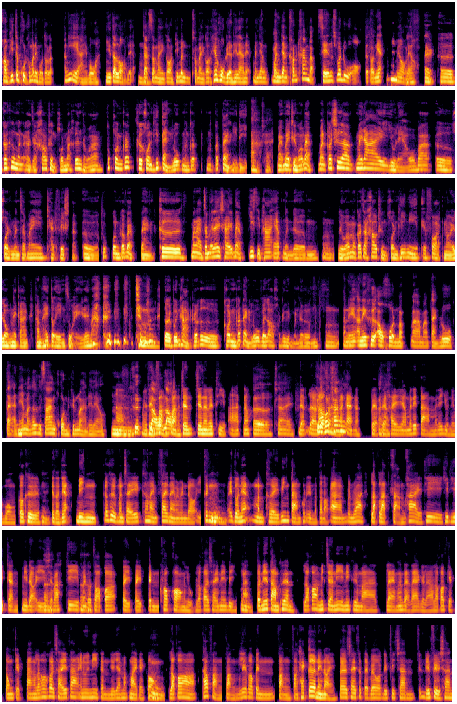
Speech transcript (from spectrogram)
ความคิดจะผุดเข้ามาในหัวตลอดอันนี้ AI ป่าวะนี่ตลอดเลยอะอืมจากสมัยก่อนที่มันสมัยก่อนแค่ 6 เดือนที่แล้วเนี่ยมันยังมันยังค่อนข้างแบบเซนส์ว่าดูออก แต่ตอนเนี้ยไม่ออกแล้ว แต่เออก็คือมันอาจจะเข้าถึงคนมากขึ้นแต่ว่า ทุกคนก็คือคนที่แต่งรูปมันก็มันก็แต่งอยู่ดีอ่าใช่หมายหมายถึงว่าแบบมันก็เชื่อไม่ได้อยู่แล้วว่าเออ คนมันจะไม่ catfish แบบเออ ทุกคนก็แบบแต่งคือมันอาจจะไม่ได้ใช้แบบ 25 แอปเหมือนเดิมอืมหรือว่ามันก็จะเข้าถึงคนที่มี effort น้อยลงในการทำให้ตัวเองสวยได้มากขึ้นใช่ไหมอืมโดยพื้นฐานก็คือคนก็แต่งรูปไว้หลอกคนอื่นเหมือนเดิมอืมอันนี้อันนี้คือเอาคนมามามาแต่งรูป แต่อันเนี้ยมันก็คือสร้างคนขึ้นมาได้แล้วอืมอ่าคือหมายถึงเราฝั่งเราฝั่ง gen- generative art เนาะเออใช่เดี๋ยวเดี๋ยวคือเราเล่าค่สอนข้างถานการณ์ก่อน เผื่ออ่าเผื่อใครยังไม่ได้ตามไม่ได้อยู่ในวงก็คืออมอย่างตัวเนี้ยบิงก็คือมันใช้ข้างในไส้ในมันเป็นดออีซึ่งอืมไอตัวเนี้ยมันเคยวิ่งตามคนอื่นมาตลอดอ่าเป็นว่าหลักๆ 3 ค่ายที่ฮิตฮิตกันมีดออีอ่าใช่ปะที่อ่า Microsoft ก็ไปไปเป็นครอบครองอยู่ แล้วก็ใช้ในบิงอะอืมตัวนี้ตามเพื่อน แล้วก็ Mid Journey นี่คือมาแรงตั้งแต่แรกอยู่แล้ว แล้วก็เก็บตรงเก็บตังค์แล้วก็ก็ใช้สร้างไอ้นู่นนี่กันเยอะแยะมากมายไก่กองอืมแล้วก็ถ้าฝั่งฝั่งเรียกว่าเป็นฝั่งฝั่งแฮกเกอร์หน่อยๆก็จะใช้ Stable Diffusion Diffusion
